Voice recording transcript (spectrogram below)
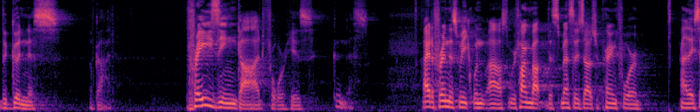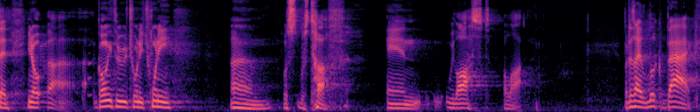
the goodness of God, praising God for His goodness. I had a friend this week when uh, we were talking about this message I was preparing for. Uh, they said, you know, uh, going through 2020 um, was, was tough, and we lost a lot. But as I look back,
